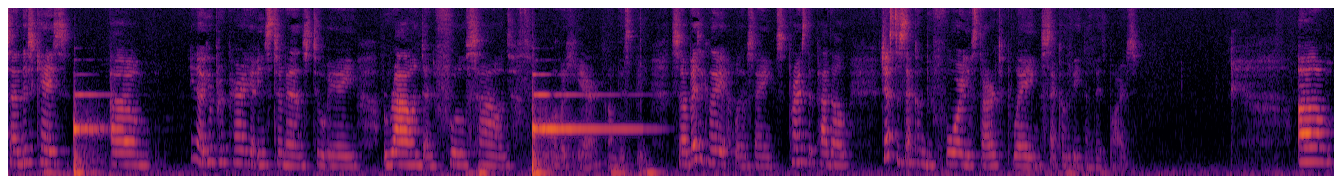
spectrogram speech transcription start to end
So in this case, um, you know, you prepare your instrument to a round and full sound So basically what I'm saying is press the pedal just a second before you start playing second beat and beat bars. Um,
